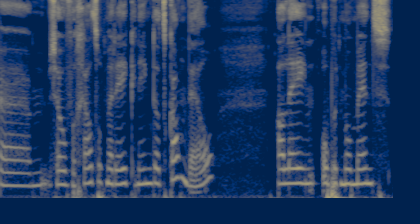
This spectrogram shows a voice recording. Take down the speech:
um, zoveel geld op mijn rekening. Dat kan wel. Alleen op het moment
